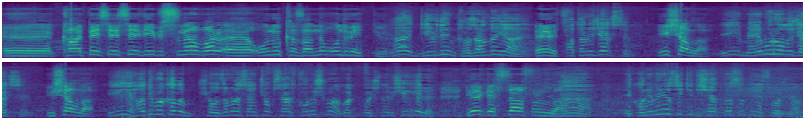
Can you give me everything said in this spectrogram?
Ee, KPSS diye bir sınav var. Ee, onu kazandım. Onu bekliyorum. Ha girdin, kazandın yani. Evet. Atanacaksın. İnşallah. İyi, memur olacaksın. İnşallah. İyi, hadi bakalım. Şu o zaman sen çok sert konuşma. Bak başına bir şey gelir. Yok estağfurullah. Ha. Ekonomi nasıl, gidişat nasıl diye soracağım.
